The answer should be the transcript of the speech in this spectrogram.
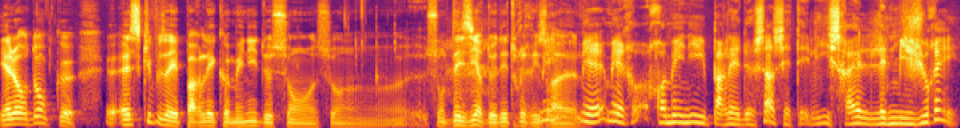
Et alors donc, euh, est-ce que vous avez parlé, Khomeini, de son, son, son désir de détruire Israël mais, mais Khomeini parlait de ça, c'était l'Israël, l'ennemi juré.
